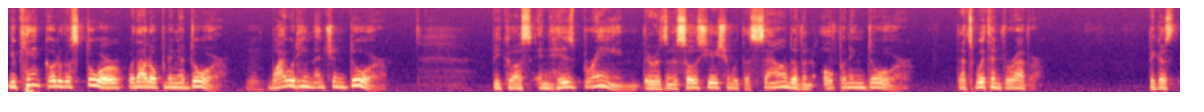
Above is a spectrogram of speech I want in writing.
You can't go to the store without opening a door. Hmm. Why would he mention door? Because in his brain, there is an association with the sound of an opening door that's with him forever. Because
